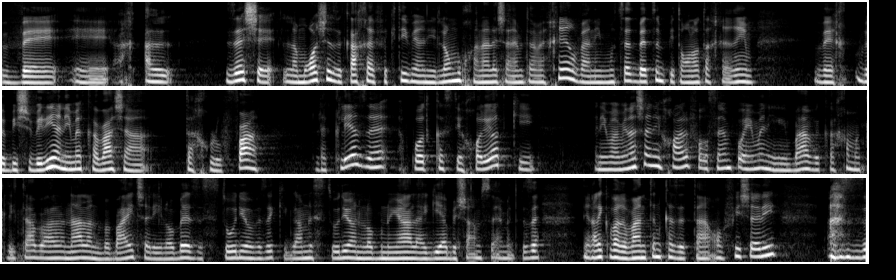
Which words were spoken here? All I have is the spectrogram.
ועל זה שלמרות שזה ככה אפקטיבי, אני לא מוכנה לשלם את המחיר, ואני מוצאת בעצם פתרונות אחרים, ובשבילי אני מקווה שהתחלופה, לכלי הזה הפודקאסט יכול להיות, כי אני מאמינה שאני יכולה לפרסם פה אם אני באה וככה מקליטה באהלן אהלן בבית שלי, לא באיזה סטודיו וזה, כי גם לסטודיו אני לא בנויה להגיע בשעה מסוימת וזה, נראה לי כבר הבנתם כזה את האופי שלי, אז,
